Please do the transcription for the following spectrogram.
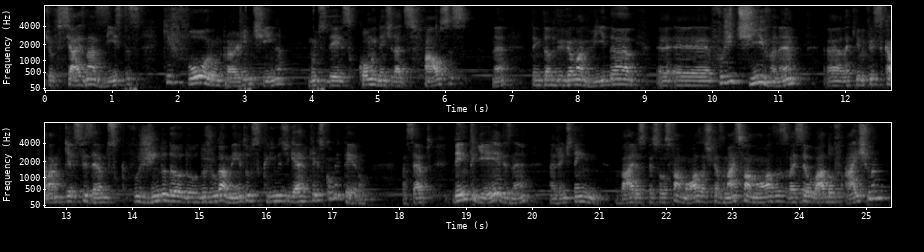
de oficiais nazistas que foram para a Argentina, muitos deles com identidades falsas, né? tentando viver uma vida é, é, fugitiva, né? É, daquilo que eles acabaram, que eles fizeram, dos, fugindo do, do, do, julgamento dos crimes de guerra que eles cometeram, tá certo? Dentre eles, né? A gente tem várias pessoas famosas, acho que as mais famosas vai ser o Adolf Eichmann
